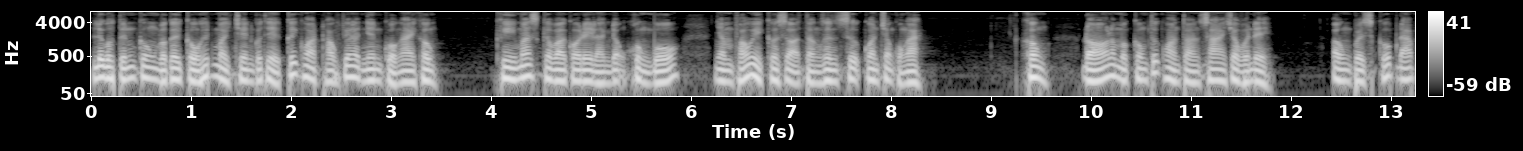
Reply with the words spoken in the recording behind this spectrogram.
liệu cuộc tấn công vào cây cầu huyết mạch trên có thể kích hoạt học thuyết hạt nhân của Nga hay không, khi Moscow coi đây là hành động khủng bố nhằm phá hủy cơ sở tầng dân sự quan trọng của Nga. Không, đó là một công thức hoàn toàn sai cho vấn đề. Ông Peskov đáp.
